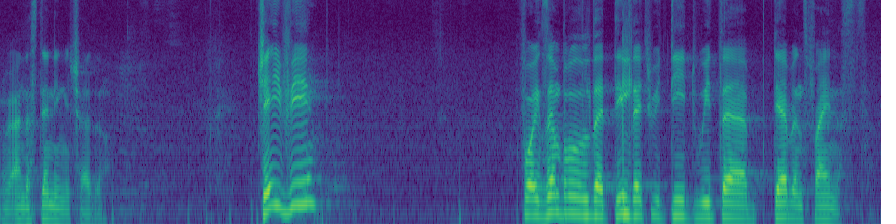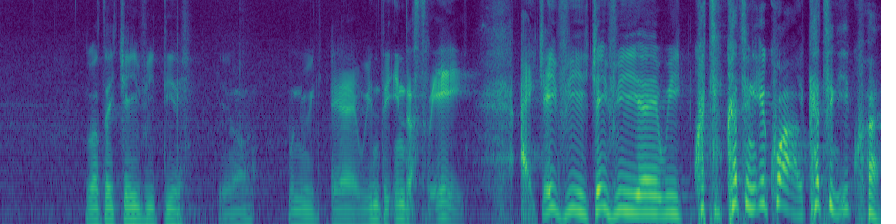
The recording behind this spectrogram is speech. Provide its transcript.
We're understanding each other. JV, for example, the deal that we did with uh, Durban's Finest it was a JV deal, you know, when we uh, in the industry. Hey, JV, JV, uh, we cutting, cutting equal, cutting equal.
